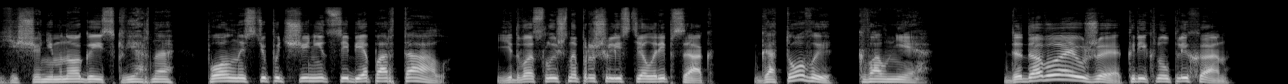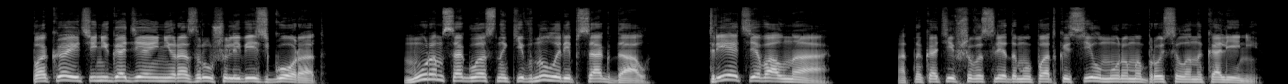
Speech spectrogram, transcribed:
Еще немного и скверно полностью подчинит себе портал. Едва слышно прошелестел репсак. Готовы к волне? «Да давай уже!» — крикнул Плехан. «Пока эти негодяи не разрушили весь город!» Муром согласно кивнул и репсак дал. «Третья волна!» От накатившего следом упадка сил Мурома бросило на колени.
